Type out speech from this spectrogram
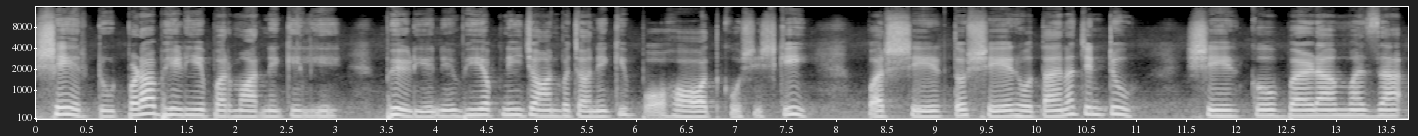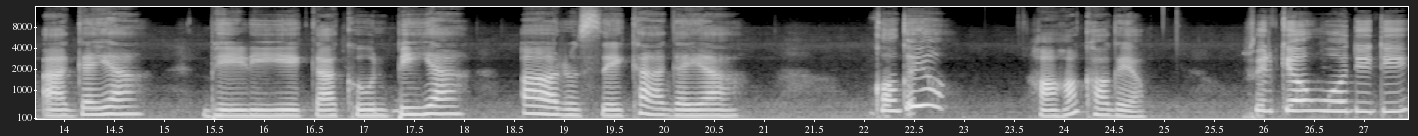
शेर टूट पड़ा भेड़िए पर मारने के लिए। भेड़िए ने भी अपनी जान बचाने की बहुत कोशिश की। पर शेर तो शेर होता है ना चिंटू? शेर को बड़ा मज़ा आ गया। भेड़िए का खून पिया और उसे खा गया। खा गया? हाँ हाँ खा गया। फिर क्या हुआ दीदी?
